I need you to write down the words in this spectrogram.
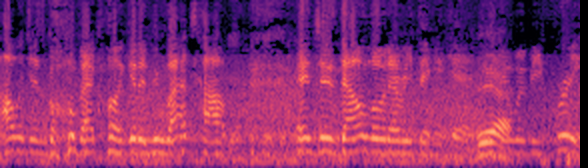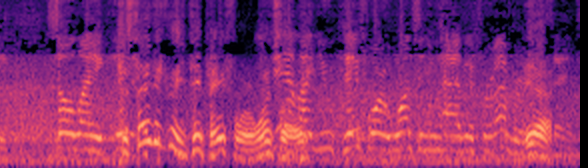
I would just go back on get a new laptop and just download everything again. Yeah. It would be free. So like it- because technically you did pay for it once Yeah, like you pay for it once and you have it forever. In Yeah. a sense.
